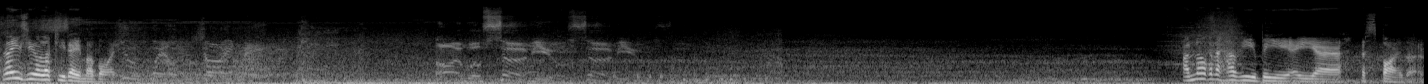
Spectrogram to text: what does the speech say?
Today's your lucky day, my boy. You will join me. I will serve you. Serve you. I'm not going to have you be a, uh, a spy, though.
